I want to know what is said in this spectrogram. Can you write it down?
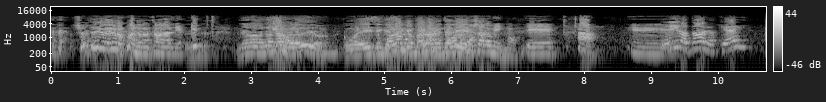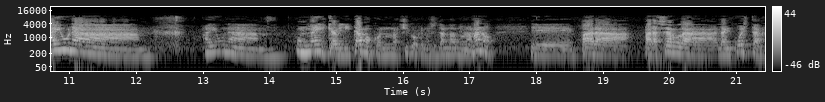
Yo te digo de unos cuantos que no estaban al día. ¿Qué? No, no, Digamos, no, lo digo. Como le dicen que Volvamos, Sergio Palma no está al día. volvamos a lo mismo. Eh, ah, eh, Te digo todos los que hay. hay una hay una un mail que habilitamos con unos chicos que nos están dando una mano eh, para, para hacer la, la encuesta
